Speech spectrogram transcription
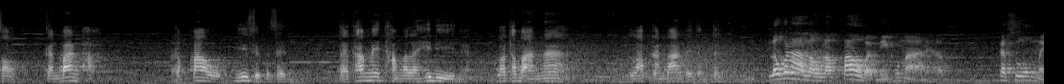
สอบกันบ้านผ่านครับกับเป้า 20%แต่ถ้าไม่ทำอะไรให้ดีเนี่ยรัฐบาลหน้ารับกันบ้านไปเต็มๆแล้วเวลาเรารับเป้าแบบนี้เข้ามาเนะครับ กระทรวงไหน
